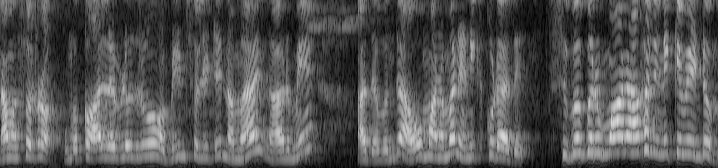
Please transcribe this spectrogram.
நம்ம சொல்கிறோம் உங்கள் காலில் விழுதுரும் அப்படின்னு சொல்லிட்டு நம்ம யாருமே அதை வந்து அவமானமாக நினைக்கக்கூடாது சிவபெருமானாக நினைக்க வேண்டும்.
